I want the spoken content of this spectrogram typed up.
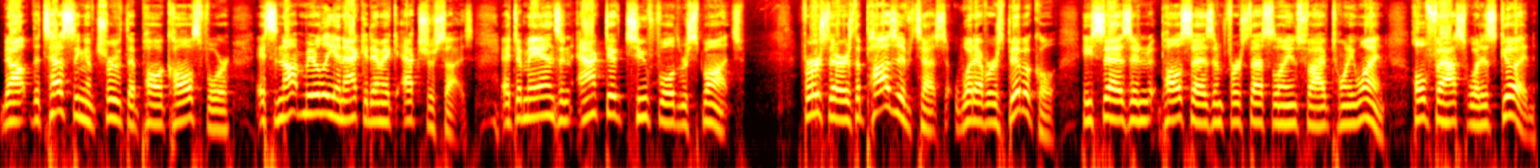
Now, the testing of truth that Paul calls for, it's not merely an academic exercise. It demands an active twofold response. First, there is the positive test, whatever is biblical. He says, and Paul says in 1 Thessalonians 5.21, hold fast what is good.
